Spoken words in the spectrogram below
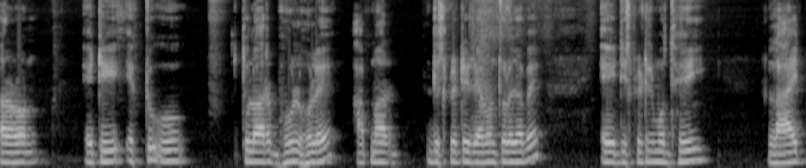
কারণ এটি একটু তোলার ভুল হলে আপনার ডিসপ্লেটি র্যামন চলে যাবে। এই ডিসপ্লেটির মধ্যেই লাইট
